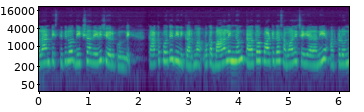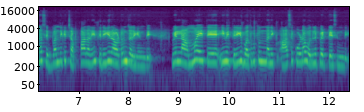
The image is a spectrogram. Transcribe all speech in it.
అలాంటి స్థితిలో దీక్షాదేవి చేరుకుంది. కాకపోతే దీని కర్మ. ఒక బాణలింగం తనతో పాటుగా సమాధి చేయాలని అక్కడున్న సిబ్బందికి చెప్పాలని తిరిగి రావటం జరిగింది. వీళ్ళ అమ్మ అయితే ఈమె తిరిగి బతుకుతుందని ఆశ కూడా వదిలిపెట్టేసింది.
